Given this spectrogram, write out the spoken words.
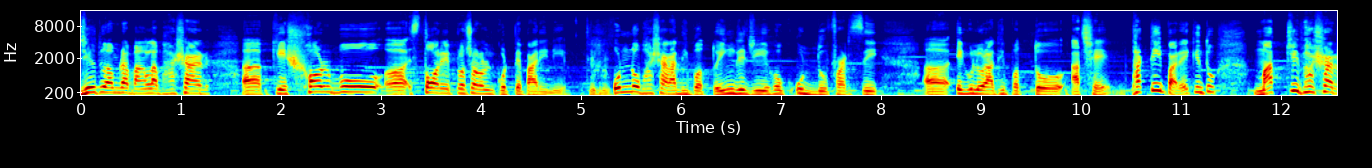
যেহেতু আমরা বাংলা ভাষার কে সর্ব স্তরে প্রচলন করতে পারিনি। অন্য ভাষার আধিপত্য ইংরেজি হোক উর্দু ফার্সি এগুলোর আধিপত্য আছে, থাকতেই পারে, কিন্তু মাতৃভাষার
